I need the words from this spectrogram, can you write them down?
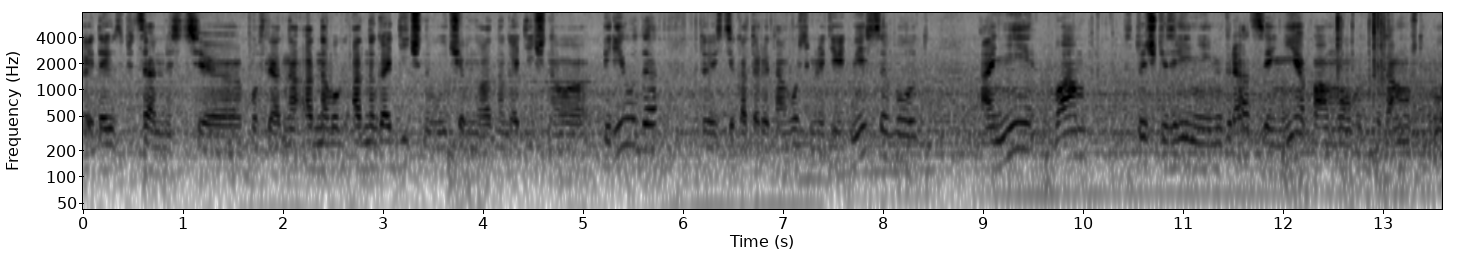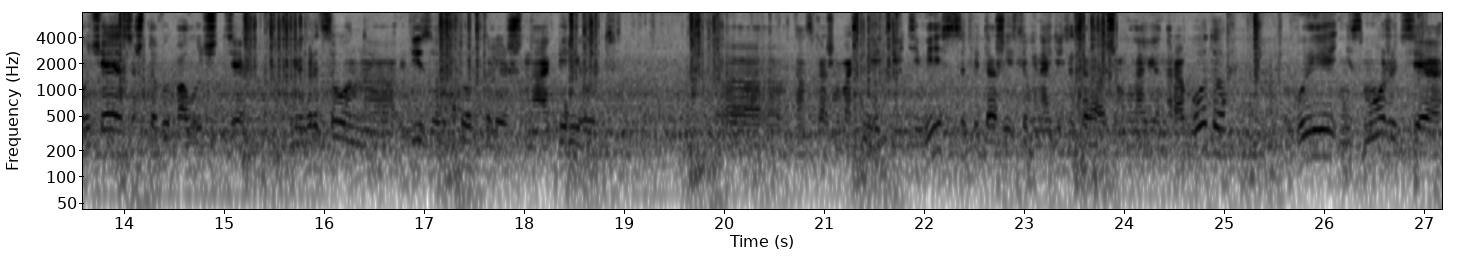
и дают специальность э, после одно, одного, одногодичного учебного одногодичного периода, то есть те, которые там 8 или 9 месяцев будут, они вам с точки зрения иммиграции не помогут, потому что получается, что вы получите иммиграционную визу только лишь на период, э, там, скажем, 8-9 месяцев, и даже если вы найдете сразу же мгновенно работу, вы не сможете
